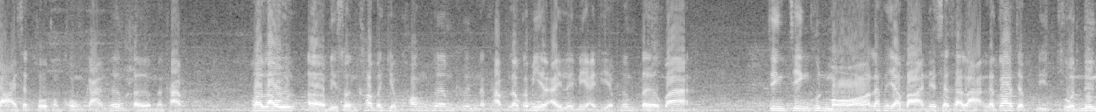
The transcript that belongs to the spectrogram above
ยายสโคปของโครงการเพิ่มเติมนะครับ พอเราเอ่อมีส่วนเข้าไปเกี่ยวข้องเพิ่มขึ้นนะครับ เราก็มีไอเลยมีไอเดียเพิ่มเติมว่า จริง ๆ คุณหมอและพยาบาลเนี่ยเสียสละแล้วก็จะมีส่วนหนึ่ง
